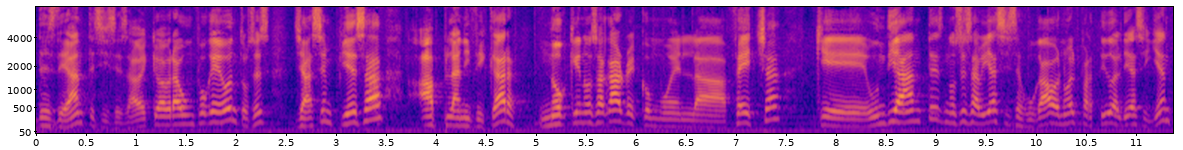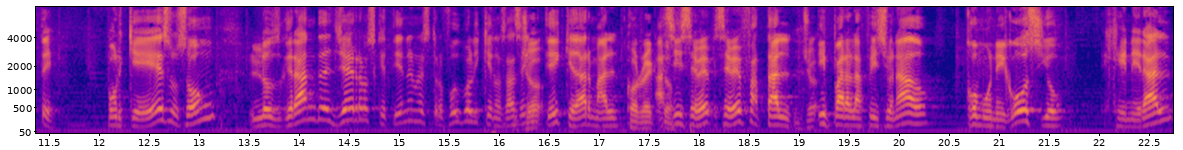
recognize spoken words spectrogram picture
desde antes, y se sabe que habrá un fogueo, entonces ya se empieza a planificar. No que nos agarre como en la fecha que un día antes no se sabía si se jugaba o no el partido al día siguiente porque esos son los grandes hierros que tiene nuestro fútbol y que nos hacen Yo- quedar mal. Correcto. Así se ve, se ve fatal. Yo- Y para el aficionado, como negocio general,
